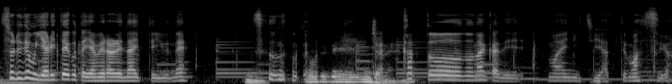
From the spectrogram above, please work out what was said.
それでもやりたいことはやめられないっていうね。うん。そのそれでいいんじゃない葛藤の中で毎日やってますよ。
